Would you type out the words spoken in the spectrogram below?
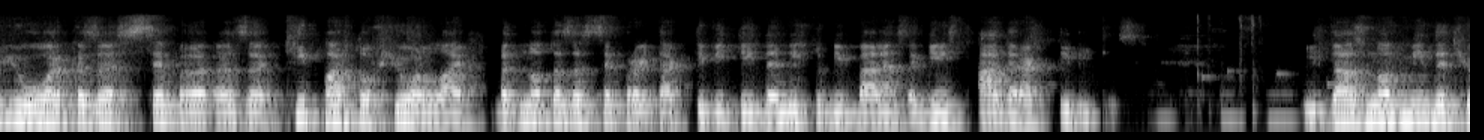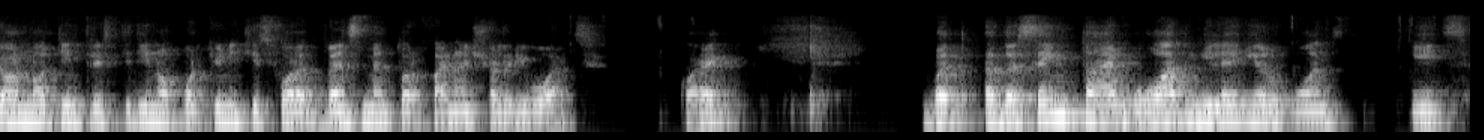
view work as a, uh, as a key part of your life, but not as a separate activity that needs to be balanced against other activities. It does not mean that you are not interested in opportunities for advancement or financial rewards, correct? But at the same time, what millennial wants is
